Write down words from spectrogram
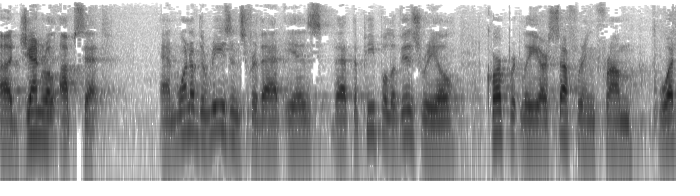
a general upset. And one of the reasons for that is that the people of Israel corporately are suffering from what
